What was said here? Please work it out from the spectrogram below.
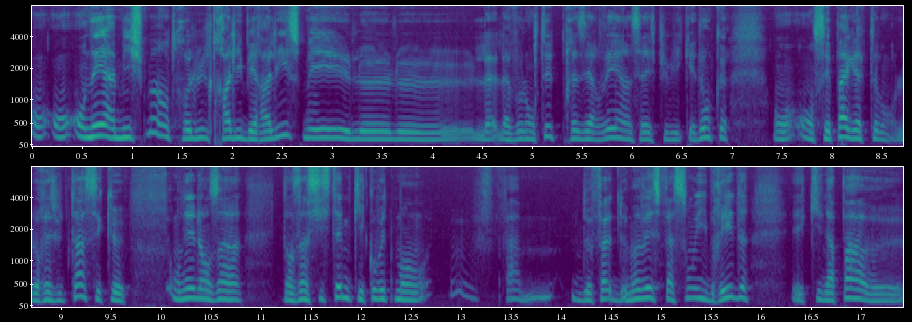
on, est à mi-chemin entre l'ultralibéralisme et la, volonté de préserver un service public. Et donc on ne sait pas exactement. Le résultat, c'est que on est dans un, dans un système qui est complètement de, mauvaise façon hybride et qui n'a pas euh,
